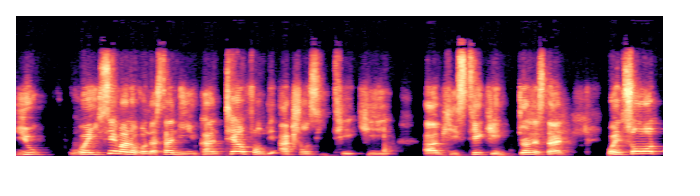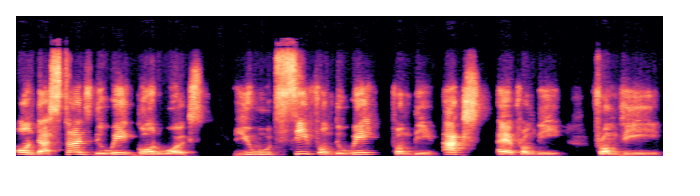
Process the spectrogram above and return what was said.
you when you see a man of understanding, you can tell from the actions he take he um he's taking. Do you understand? When someone understands the way God works, you would see from the way from the acts uh, from the from the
